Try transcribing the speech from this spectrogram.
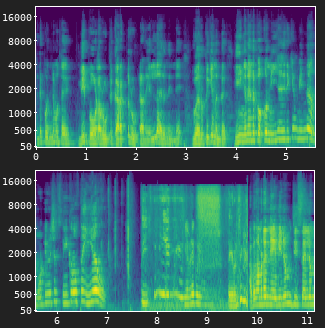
എന്റെ പൊന്നുമുത്തെ നീ പോണ റൂട്ട് കറക്റ്റ് റൂട്ടാണ് എല്ലാരും നിന്നെ വെറുപ്പിക്കുന്നുണ്ട്. നീ ഇങ്ങനെ തന്നെ പൊക്കോ നീ ആയിരിക്കും winner motivation speaker of the year എവിടെ കൂടി എവിടെ അപ്പൊ നമ്മുടെ നെവിനും ജിസലും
